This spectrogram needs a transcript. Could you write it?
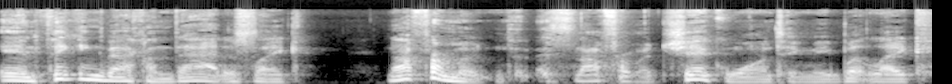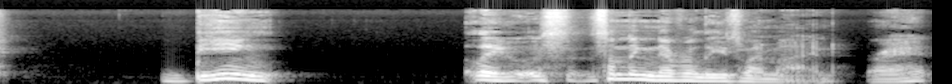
And thinking back on that is like not from a it's not from a chick wanting me, but like being like something never leaves my mind, right?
